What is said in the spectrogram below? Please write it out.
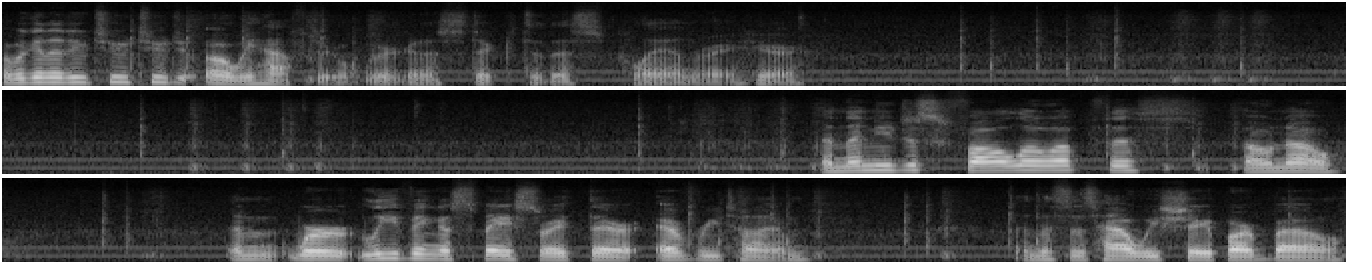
Are we gonna do two, two, two? Oh, we have to. We're gonna stick to this plan right here. And then you just follow up this. Oh no. And we're leaving a space right there every time. And this is how we shape our bow.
